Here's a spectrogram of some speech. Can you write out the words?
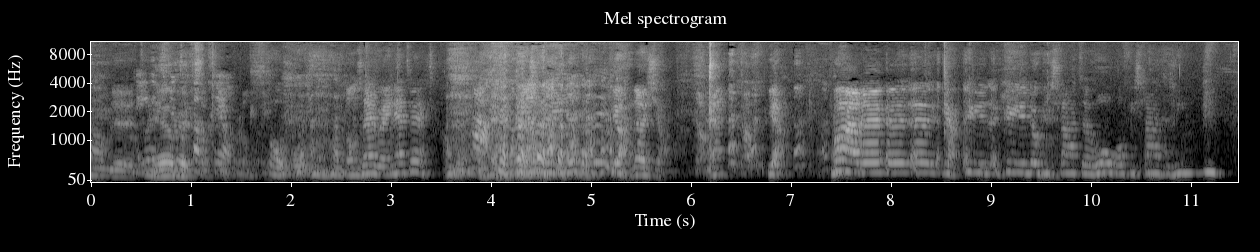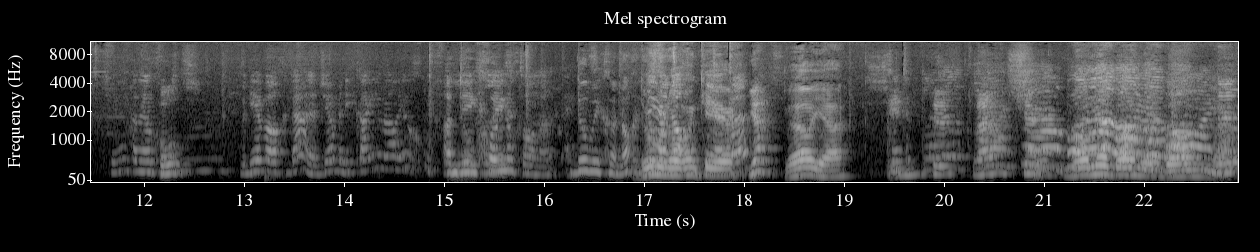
Oh, de Heel 21st goed. of April. Oh, oh. Dan zijn wij net weg. Ja, dat is jammer. Hè? Ja. Maar uh, uh, ja, kun, je, kun je nog iets laten horen of iets laten zien? Ja, kan heel goed. God? Maar die hebben we al gedaan, dus ja, maar die kan je wel heel goed ah, doe ik gewoon nog, Doe ik gewoon nog een keer. Doe nog een keer. ja. Wel ja. Sinterklaasje, bonne bonne bonne,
